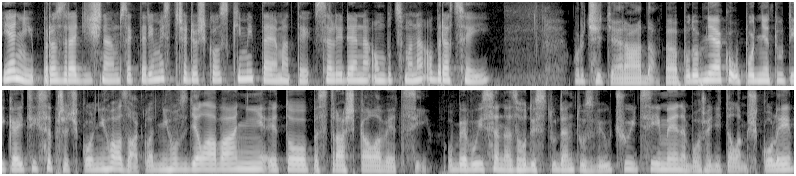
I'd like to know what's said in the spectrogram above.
Janí, prozradíš nám, se kterými středoškolskými tématy se lidé na ombudsmana obracejí? Určitě ráda. E, podobně jako u podnětů týkajících se předškolního a základního vzdělávání je to pestrá škála věcí. Objevují se nezhody studentů s vyučujícími nebo ředitelem školy, e,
